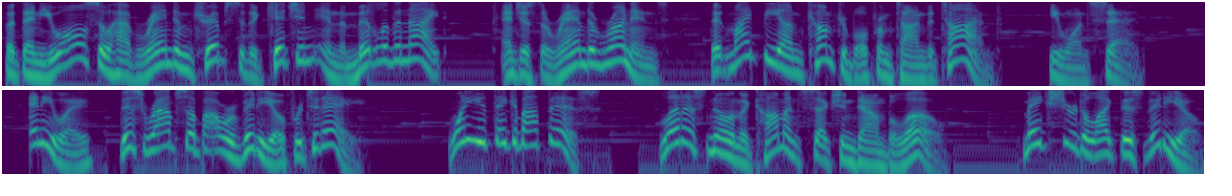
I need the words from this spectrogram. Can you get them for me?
but then you also have random trips to the kitchen in the middle of the night and just the random run-ins that might be uncomfortable from time to time, he once said. Anyway, this wraps up our video for today. What do you think about this? Let us know in the comments section down below. Make sure to like this video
